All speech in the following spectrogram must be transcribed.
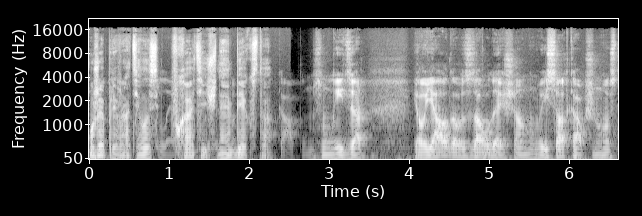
уже превратилась в хаотичное бегство. Jau Jālgavas zaudēšanu un visu atkāpšanos,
